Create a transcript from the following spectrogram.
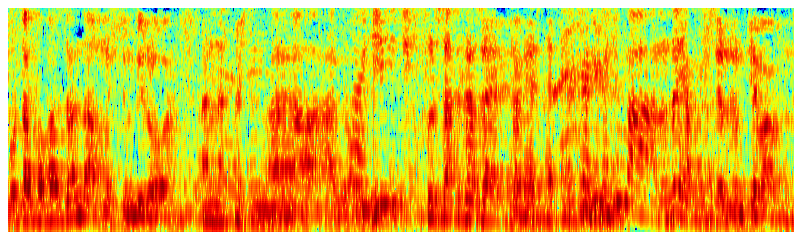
burada papazdan da almıştım bir rovanş. Anlatmıştım. Aa, abi, o hiç fırsatı kaza etmem. Düştüm anında yapıştırırım cevabını.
